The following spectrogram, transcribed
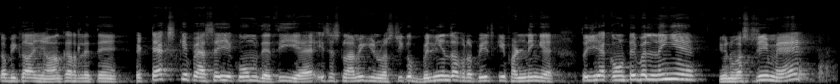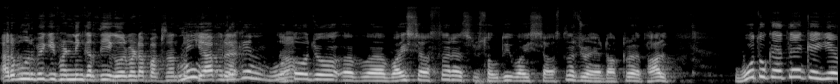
कभी कहा यहाँ कर लेते हैं। टैक्स के पैसे ये कौम देती है इस इस्लामिक यूनिवर्सिटी को बिलियन ऑफ़ रुपीज़ की फंडिंग है तो ये अकाउंटेबल नहीं है। यूनिवर्सिटी में अरबों रुपए की फंडिंग करती है गवर्नमेंट ऑफ़ पाकिस्तान तो क्या लेकिन वो हाँ। तो जो वाइस चांसलर है सऊदी वाइस चांसलर जो है डॉक्टर अथाल वो तो कहते हैं कि ये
